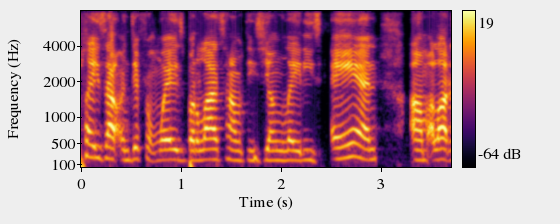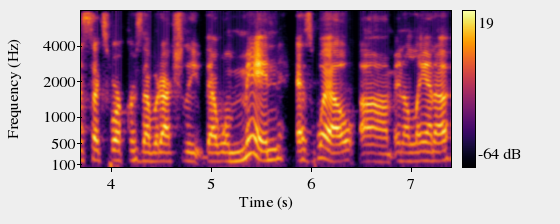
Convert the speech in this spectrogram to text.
plays out in different ways. But a lot of times, with these young ladies and um, a lot of sex workers that would actually that were men as well um, in Atlanta.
